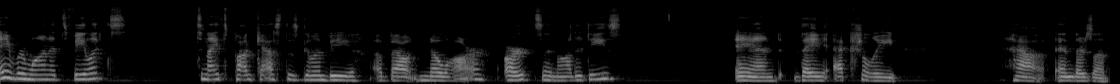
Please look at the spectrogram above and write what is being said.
Hey everyone, it's Felix. Tonight's podcast is going to be about noir arts and oddities. And they actually have, and there's a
